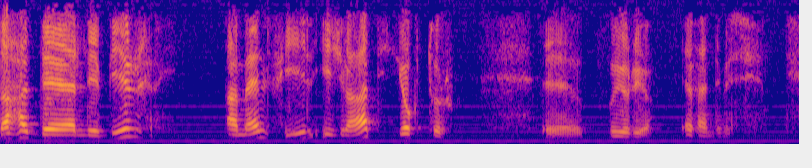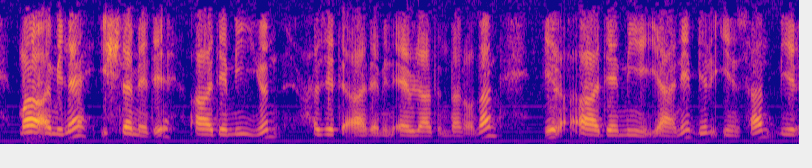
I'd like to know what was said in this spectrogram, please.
daha değerli bir amel, fiil, icraat yoktur e, buyuruyor Efendimiz. Ma amile işlemedi. Ademiyyün Hazreti Adem'in evladından olan bir Ademi yani bir insan, bir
